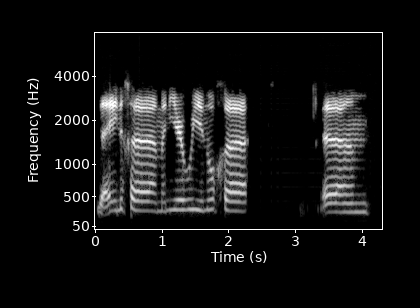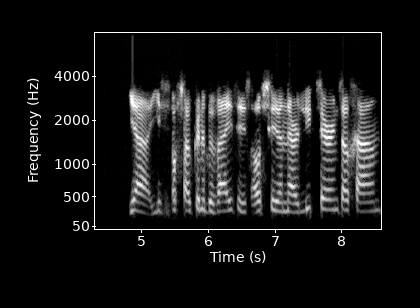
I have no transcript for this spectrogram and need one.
de enige manier hoe je nog um, ja, jezelf zou kunnen bewijzen is als je naar Luzern zou gaan.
